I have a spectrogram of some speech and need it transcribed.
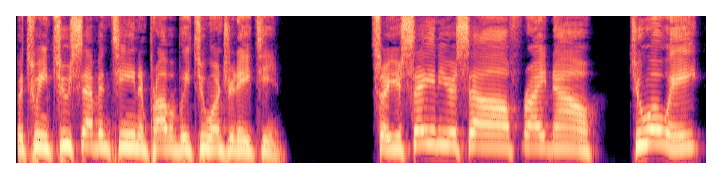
between 217 and probably 218. So you're saying to yourself right now, 208.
